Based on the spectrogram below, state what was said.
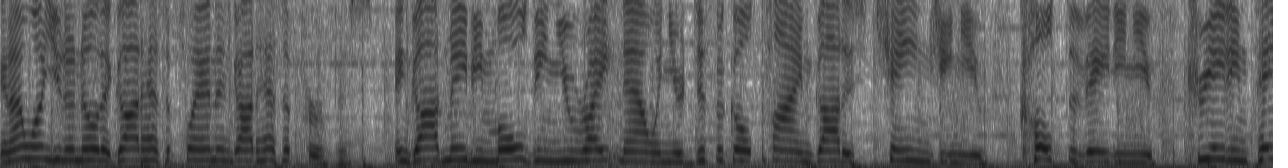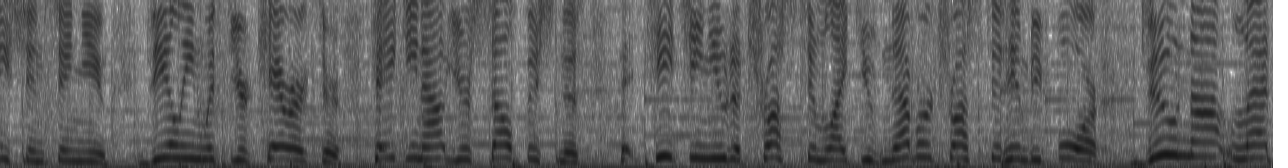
And I want you to know that God has a plan and God has a purpose. And God may be molding you right now in your difficult time. God is changing you, cultivating you, creating patience in you, dealing with your character, taking out your selfishness, teaching you to trust Him like you've never trusted Him before. Do not let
